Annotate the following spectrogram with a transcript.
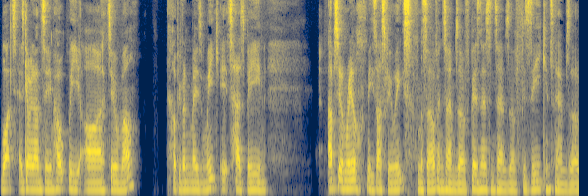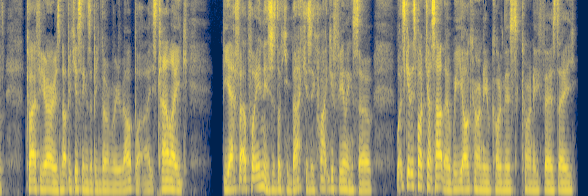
What is going on, team? Hope we are doing well. Hope you've had an amazing week. It has been absolutely unreal these last few weeks for myself in terms of business, in terms of physique, in terms of quite a few areas. Not because things have been going really well, but it's kind of like the effort I put in is just looking back is a quite good feeling. So let's get this podcast out there. We are currently recording this currently Thursday,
